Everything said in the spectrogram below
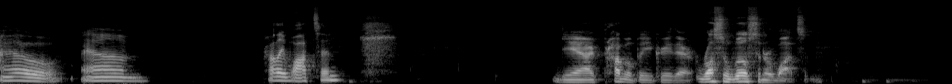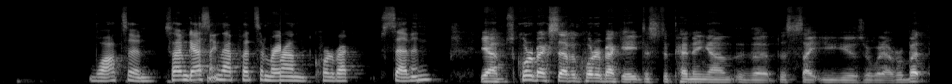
Oh, um, probably Watson. Yeah, I probably agree there. Russell Wilson or Watson? Watson. So I'm guessing that puts him right around quarterback seven. Yeah, it's quarterback seven, quarterback eight, just depending on the the site you use or whatever. But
